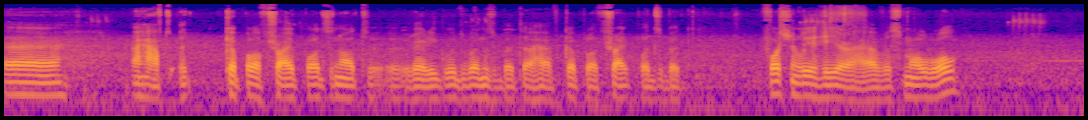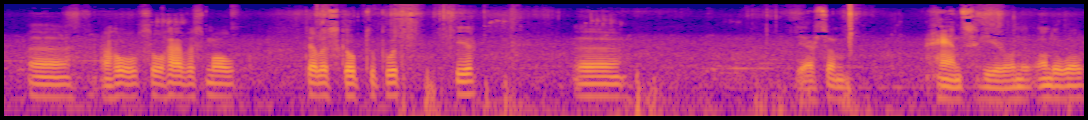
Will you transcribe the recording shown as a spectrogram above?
uh, I have a couple of tripods, not uh, very good ones, but I have a couple of tripods. But fortunately, here I have a small wall. Uh, I also have a small telescope to put here. Uh, there are some hands here on the on the wall.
